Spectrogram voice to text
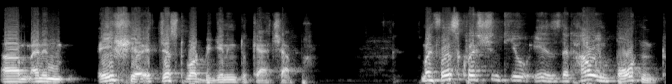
Um, and in Asia, it's just about beginning to catch up. My first question to you is that how important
